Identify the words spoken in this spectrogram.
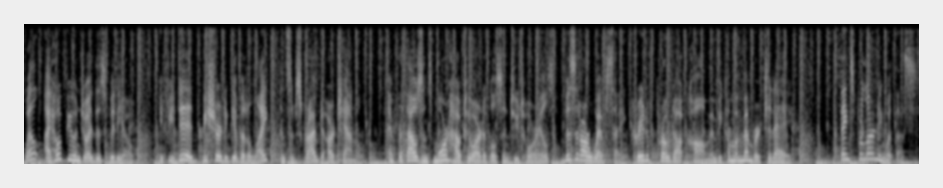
Well, I hope you enjoyed this video. If you did, be sure to give it a like and subscribe to our channel. And for thousands more how to articles and tutorials, visit our website, creativepro.com, and become a member today. Thanks for learning with us.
